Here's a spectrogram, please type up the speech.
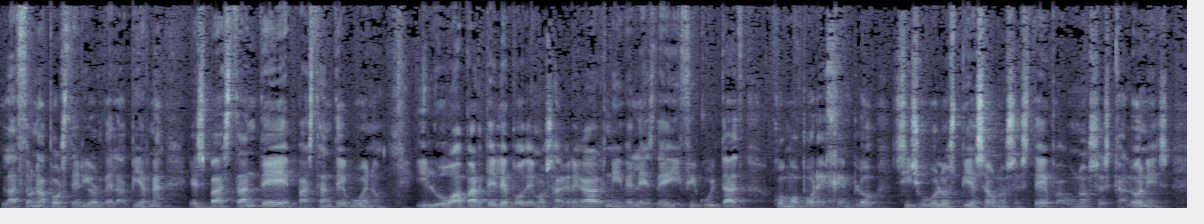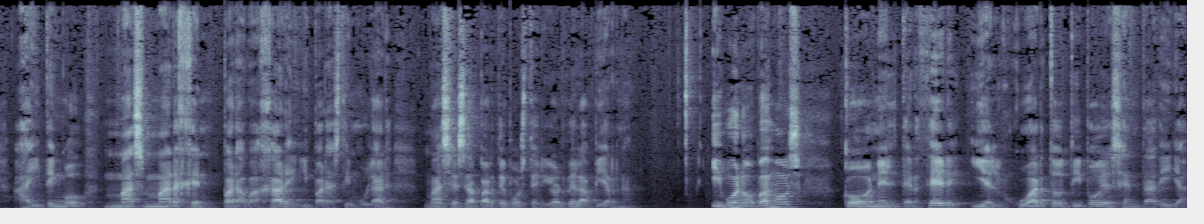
la zona posterior de la pierna es bastante, bastante bueno. Y luego aparte le podemos agregar niveles de dificultad, como por ejemplo si subo los pies a unos step, a unos escalones. Ahí tengo más margen para bajar y para estimular más esa parte posterior de la pierna. Y bueno, vamos con el tercer y el cuarto tipo de sentadilla.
